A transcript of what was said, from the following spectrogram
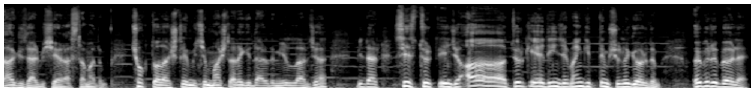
daha güzel bir şeye rastlamadım. Çok dolaştığım için maçlara giderdim yıllarca. Bir der siz Türk deyince aa Türkiye deyince ben gittim şunu gördüm. Öbürü böyle.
